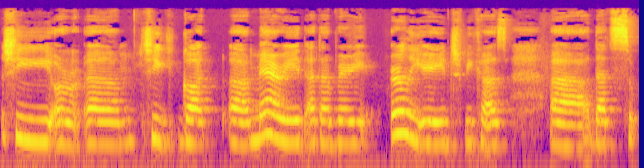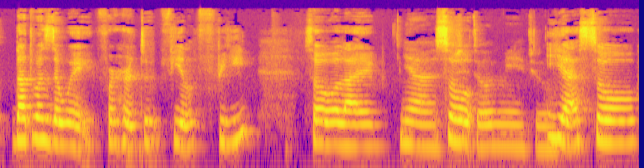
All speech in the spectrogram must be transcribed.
she or um, she got uh, married at a very early age because uh, that's that was the way for her to feel free. So like yeah So- she told me to yeah so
